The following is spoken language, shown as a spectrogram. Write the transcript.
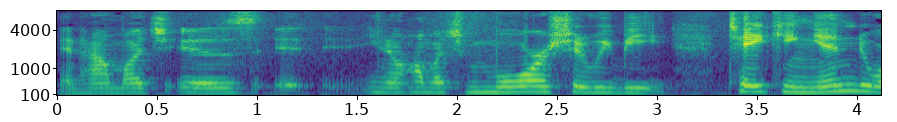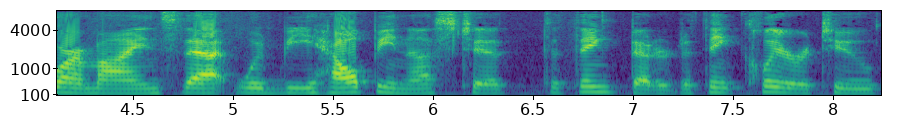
And how much is you know how much more should we be taking into our minds that would be helping us to to think better to think clearer to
